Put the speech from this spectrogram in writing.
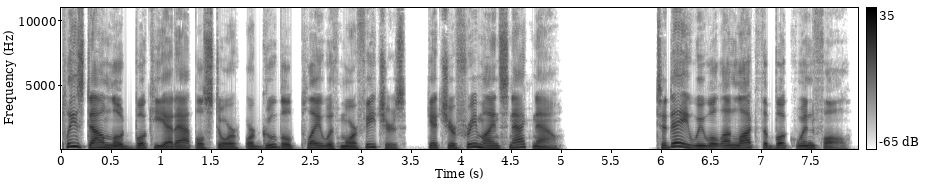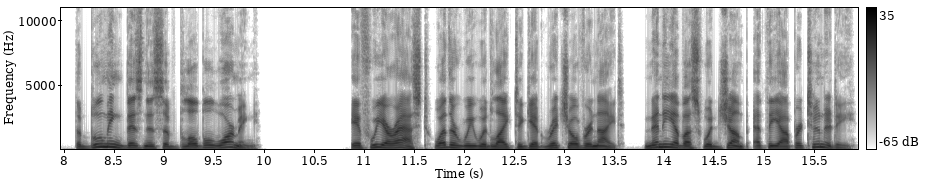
Please download Bookey at Apple Store or Google Play with more features. Get your free mind snack now. Today we will unlock the book Windfall: The Booming Business of Global Warming. If we are asked whether we would like to get rich overnight, many of us would jump at the opportunity.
